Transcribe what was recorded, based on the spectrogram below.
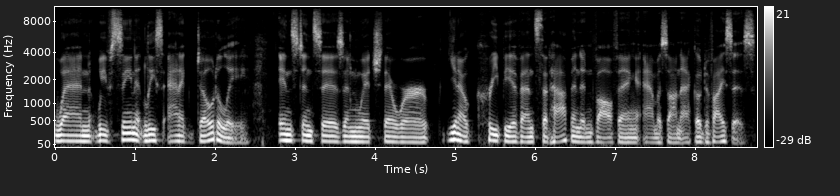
when we've seen, at least anecdotally, instances in which there were, you know, creepy events that happened involving Amazon Echo devices.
